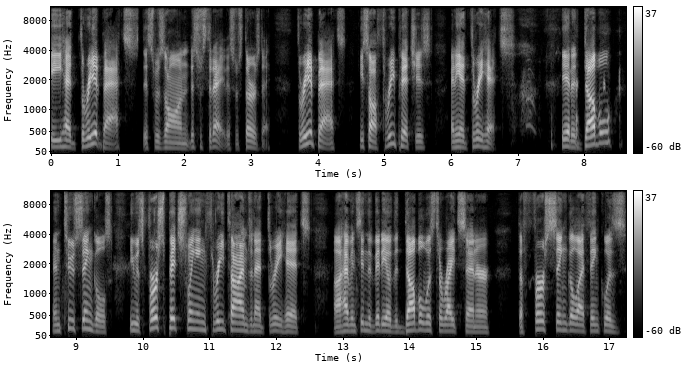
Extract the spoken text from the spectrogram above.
He had three at bats. This was on, this was today. This was Thursday. Three at bats. He saw three pitches and he had three hits. he had a double and two singles. He was first pitch swinging three times and had three hits. Uh, having seen the video, the double was to right center. The first single, I think, was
